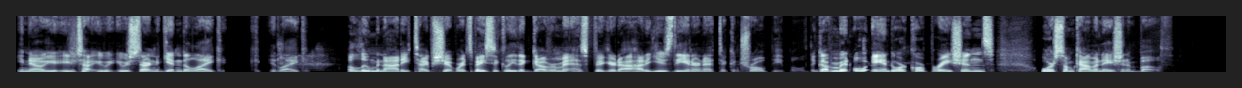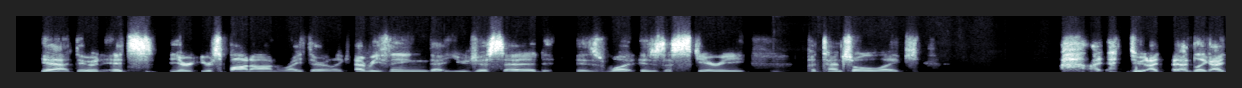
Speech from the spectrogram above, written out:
you know you, you're talking you were starting to get into like like illuminati type shit where it's basically the government has figured out how to use the internet to control people the government or and or corporations or some combination of both Yeah, dude, it's you're you're spot on right there. Like everything that you just said is what is a scary hmm. potential like I dude, I, I like I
